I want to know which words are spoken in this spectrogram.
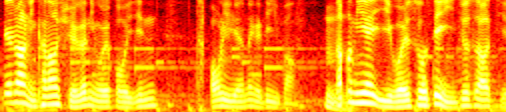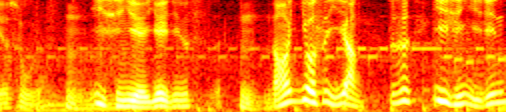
先让你看到雪歌妮维佛已经逃离了那个地方，嗯，然后你也以为说电影就是要结束了，嗯，异形也也已经死了，嗯，然后又是一样，就是异形已经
